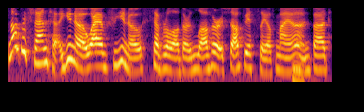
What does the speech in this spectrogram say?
Not with Santa. You know, I have, you know, several other lovers, obviously, of my own, but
